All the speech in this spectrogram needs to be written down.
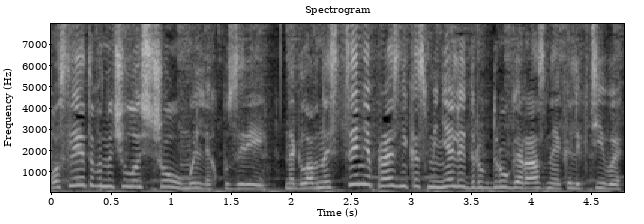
После этого началось шоу мыльных пузырей. На главной сцене праздника сменяли друг друга разные коллективы.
